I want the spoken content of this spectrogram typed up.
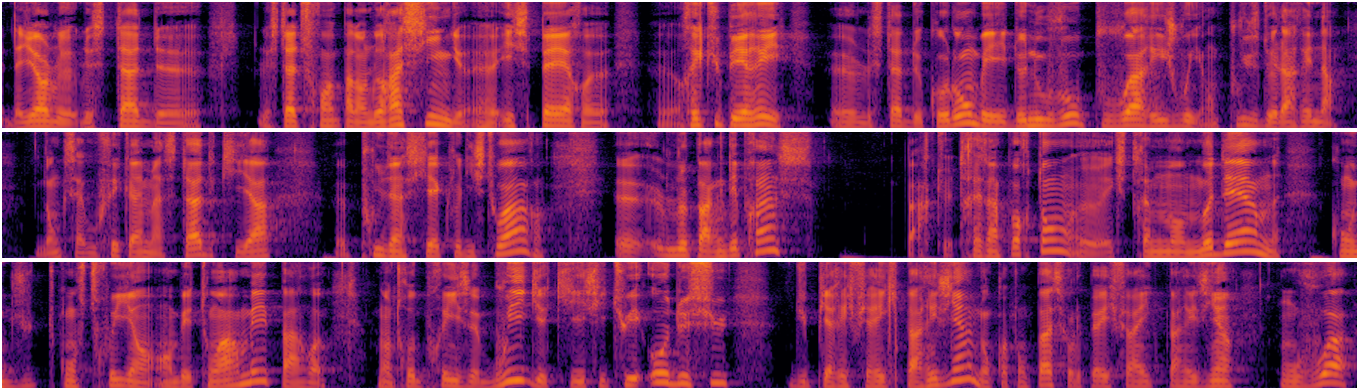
D'ailleurs, le, stade, le stade pardon, le Racing espère récupérer le stade de Colombes et de nouveau pouvoir y jouer, en plus de l'Arena. Donc ça vous fait quand même un stade qui a plus d'un siècle d'histoire. le Parc des Princes, parc très important, extrêmement moderne, construit en, béton armé par l'entreprise Bouygues, qui est située au-dessus du périphérique parisien. Donc quand on passe sur le périphérique parisien, on voit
